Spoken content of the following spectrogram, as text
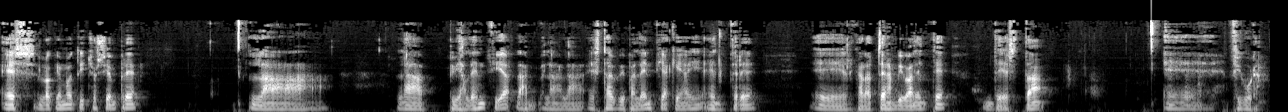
Es lo que hemos dicho siempre, la, la violencia, la, la, esta ambivalencia que hay entre eh, el carácter ambivalente de esta eh, figura.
